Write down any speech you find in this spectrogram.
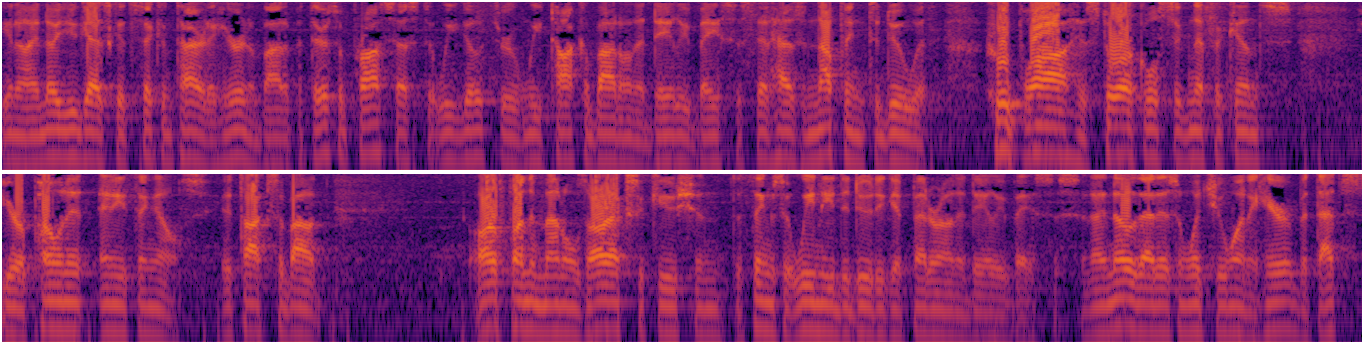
you know, I know you guys get sick and tired of hearing about it, but there's a process that we go through and we talk about on a daily basis that has nothing to do with hoopla, historical significance, your opponent, anything else. It talks about our fundamentals, our execution, the things that we need to do to get better on a daily basis. And I know that isn't what you want to hear, but that's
